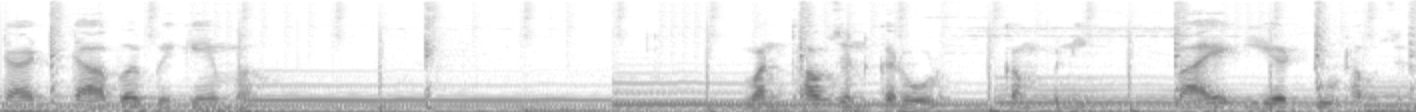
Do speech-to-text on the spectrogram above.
that Dabur became a 1000 crore company by year 2000.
